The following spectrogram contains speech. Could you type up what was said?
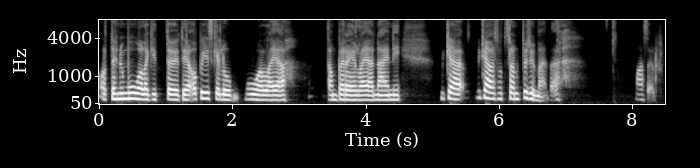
oot tehnyt muuallakin töitä ja opiskellut muualla ja Tampereella ja näin, niin mikä, mikä on sut saanut pysymään täällä maaseudulla?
